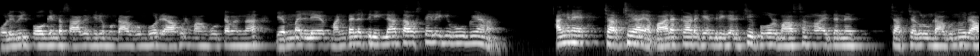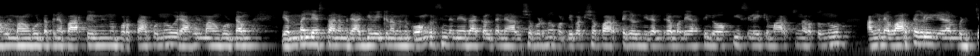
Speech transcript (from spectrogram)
ഒളിവിൽ പോകേണ്ട സാഹചര്യം ഉണ്ടാകുമ്പോൾ രാഹുൽ മാങ്കൂട്ടം എന്ന എം എൽ എ മണ്ഡലത്തിൽ ഇല്ലാത്ത അവസ്ഥയിലേക്ക് പോവുകയാണ്. അങ്ങനെ ചർച്ചയായ പാലക്കാട് കേന്ദ്രീകരിച്ച് ഇപ്പോൾ മാസങ്ങളായി തന്നെ ചർച്ചകൾ ഉണ്ടാകുന്നു രാഹുൽ മാങ്കൂട്ടത്തിനെ പാർട്ടിയിൽ നിന്നും പുറത്താക്കുന്നു. Rahul Mankoottam M L A സ്ഥാനം രാജിവെക്കണമെന്ന് കോൺഗ്രസിന്റെ നേതാക്കൾ തന്നെ ആവശ്യപ്പെടുന്നു. പ്രതിപക്ഷ പാർട്ടികൾ നിരന്തരം അദ്ദേഹത്തിന്റെ ഓഫീസിലേക്ക് മാർച്ച് നടത്തുന്നു. അങ്ങനെ വാർത്തകളിൽ ഇടം പിടിച്ച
